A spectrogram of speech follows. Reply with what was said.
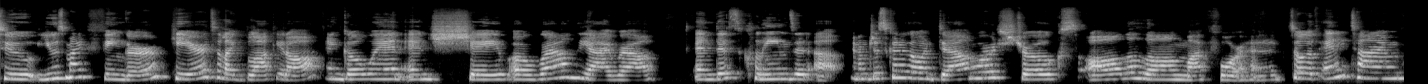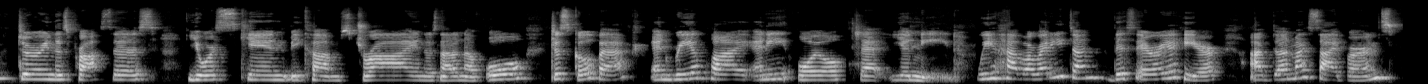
to use my finger here to like block it off and go in and shave around the eyebrow and this cleans it up. And I'm just gonna go in downward strokes all along my forehead. So if any time during this process your skin becomes dry and there's not enough oil, just go back and reapply any oil that you need. We have already done this area here. I've done my sideburns.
